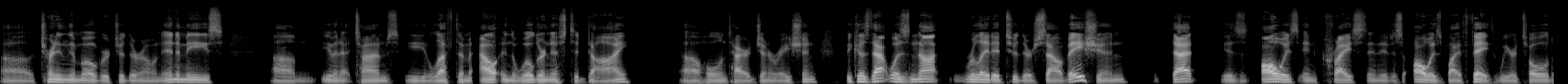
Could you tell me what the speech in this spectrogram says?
uh, turning them over to their own enemies. Um, even at times, he left them out in the wilderness to die, a whole entire generation, because that was not related to their salvation. That is always in Christ and it is always by faith. We are told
